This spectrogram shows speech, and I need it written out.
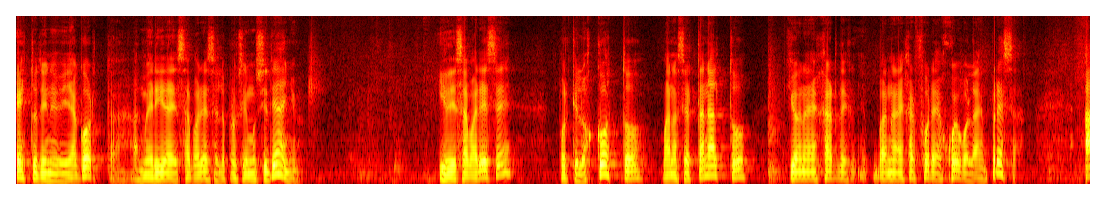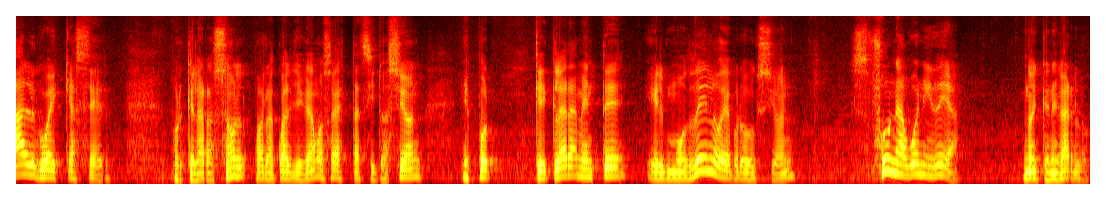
esto tiene vida corta. Almería desaparece en los próximos siete años. Y desaparece porque los costos van a ser tan altos que van a dejar, van a dejar fuera de juego a las empresas. Algo hay que hacer, porque la razón por la cual llegamos a esta situación es porque claramente el modelo de producción fue una buena idea, no hay que negarlo,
